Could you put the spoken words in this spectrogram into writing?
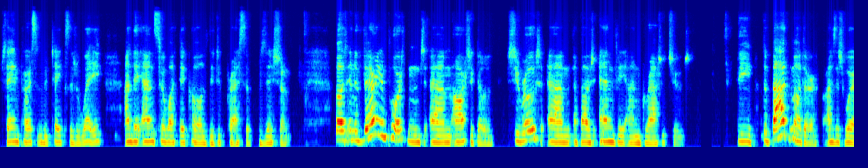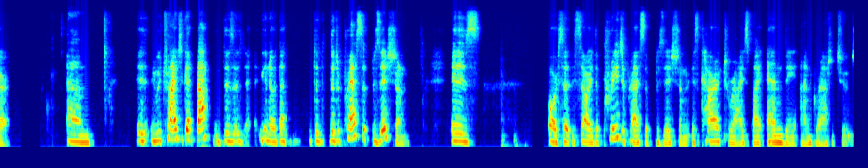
same person who takes it away, and they answer what they call the depressive position. But in a very important um, article, she wrote um, about envy and gratitude. The, the bad mother, as it were, um, we try to get back, you know, that the, the depressive position is, or so, sorry, the pre depressive position is characterized by envy and gratitude.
